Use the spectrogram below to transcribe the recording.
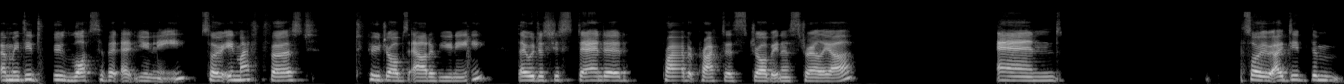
and we did do lots of it at uni. So in my first two jobs out of uni, they were just your standard private practice job in Australia. And so I did them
